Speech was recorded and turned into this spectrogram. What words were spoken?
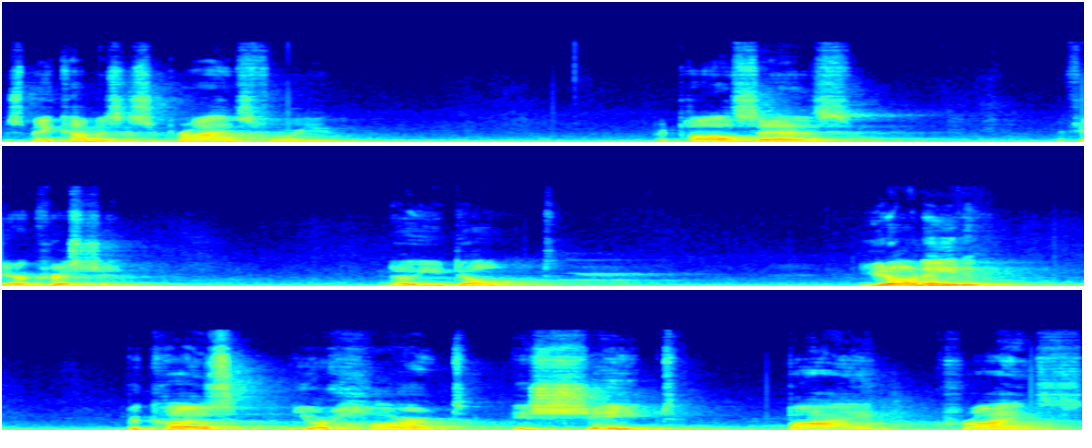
This may come as a surprise for you. But Paul says if you're a Christian, no, you don't. You don't need it because your heart is shaped by Christ.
